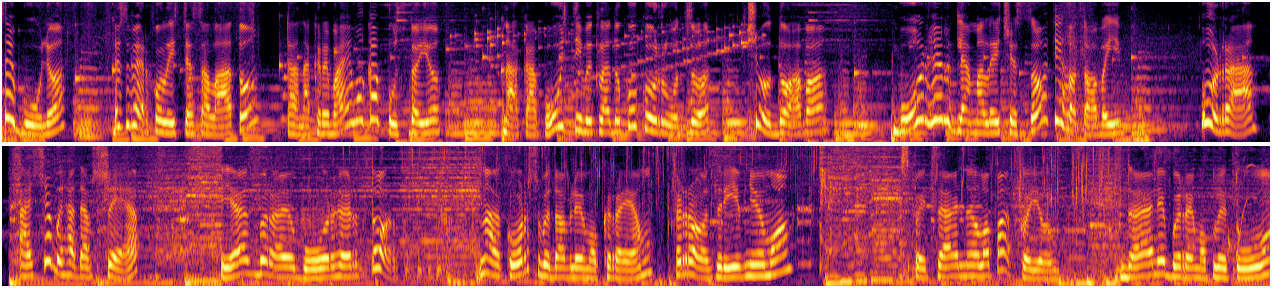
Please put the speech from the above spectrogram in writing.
цибулю. Зверху листя салату та накриваємо капустою. На капусті викладу кукурудзу. Чудово! Бургер для малечі Софі готовий. Ура! А що вигадав шеф? Я збираю бургер, торт. На корж видавлюємо крем, розрівнюємо спеціальною лопаткою. Далі беремо плиту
